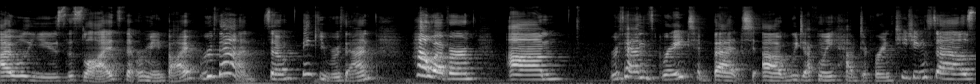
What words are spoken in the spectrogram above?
I will use the slides that were made by Ruth Ann. So thank you, Ruth Ann. However, um, Ruth Ann's great, but uh, we definitely have different teaching styles.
